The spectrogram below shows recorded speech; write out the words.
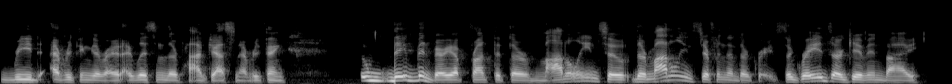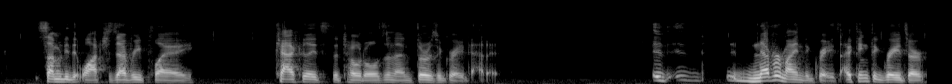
read everything they write. I listen to their podcasts and everything. They've been very upfront that they're modeling. So their modeling is different than their grades. Their grades are given by somebody that watches every play, calculates the totals, and then throws a grade at it. it, it never mind the grades. I think the grades are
